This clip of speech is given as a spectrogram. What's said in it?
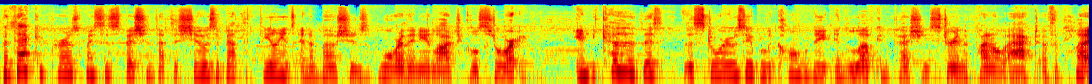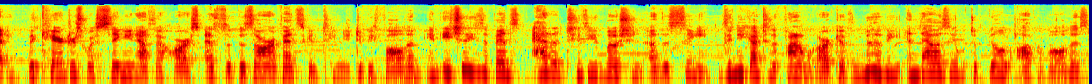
but that confirms my suspicion that the show is about the feelings and emotions more than a logical story. And because of this, the story was able to culminate in love confessions during the final act of the play. The characters were singing out their hearts as the bizarre events continued to befall them, and each of these events added to the emotion of the scene. Then you got to the final arc of the movie, and that was able to build off of all this,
